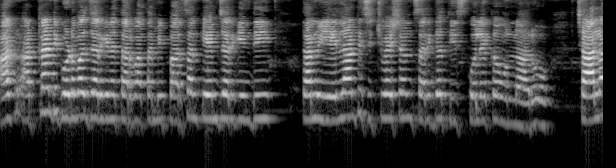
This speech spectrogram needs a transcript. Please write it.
అట్లాంటి గొడవలు జరిగిన తర్వాత మీ పర్సన్కి ఏం జరిగింది? తను ఎలాంటి సిచ్యువేషన్ సరిగ్గా తీసుకోలేక ఉన్నారు. చాలా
